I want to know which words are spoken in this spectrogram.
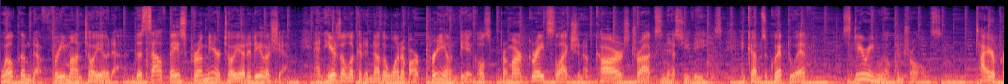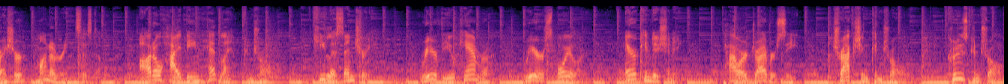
Welcome to Fremont Toyota, the South Bay's premier Toyota dealership. And here's a look at another one of our pre owned vehicles from our great selection of cars, trucks, and SUVs. And comes equipped with steering wheel controls, tire pressure monitoring system, auto high beam headlamp control, keyless entry, rear view camera, rear spoiler, air conditioning, power driver seat, traction control, cruise control,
